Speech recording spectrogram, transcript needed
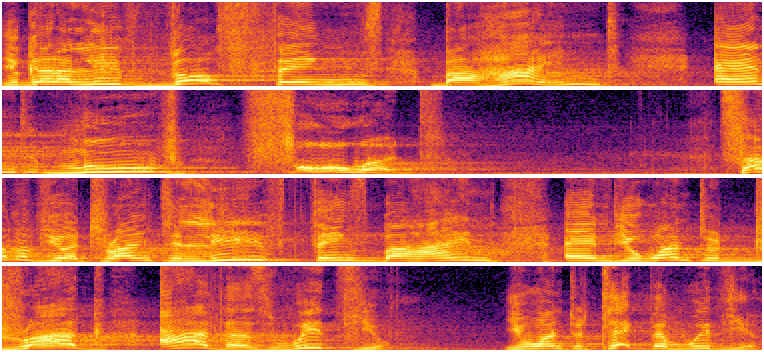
you gotta leave those things behind and move forward. Some of you are trying to leave things behind and you want to drag others with you. You want to take them with you.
